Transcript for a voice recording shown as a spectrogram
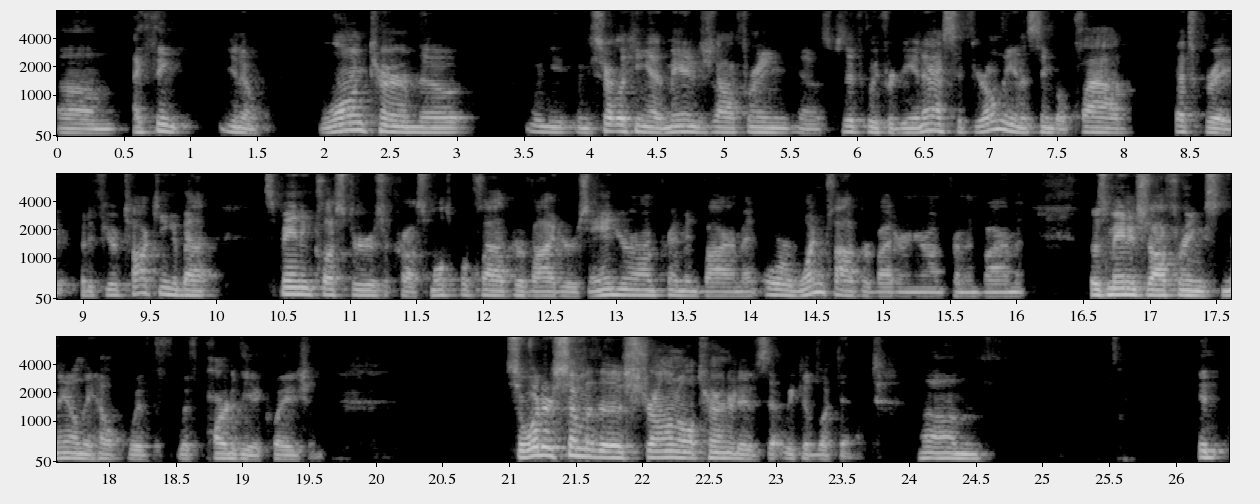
Um, I think, you know, long-term though, when you, when you start looking at a managed offering, you know, specifically for DNS, if you're only in a single cloud, that's great. But if you're talking about spanning clusters across multiple cloud providers and your on-prem environment or one cloud provider in your on-prem environment, those managed offerings may only help with, with part of the equation. So what are some of the strong alternatives that we could look at? Um, in,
